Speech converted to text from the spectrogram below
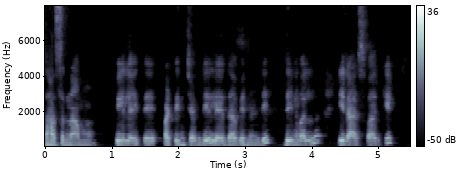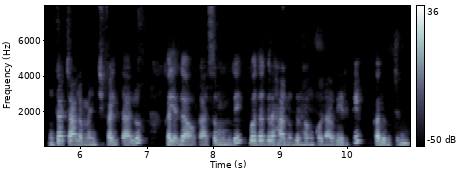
సహస్రనామం వీలైతే పఠించండి లేదా వినండి. దీనివల్ల ఈ రాశి వారికి ఇంకా చాలా మంచి ఫలితాలు కలిగే అవకాశం ఉంది. బుధగ్రహ అనుగ్రహం కూడా వీరికి కలుగుతుంది.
